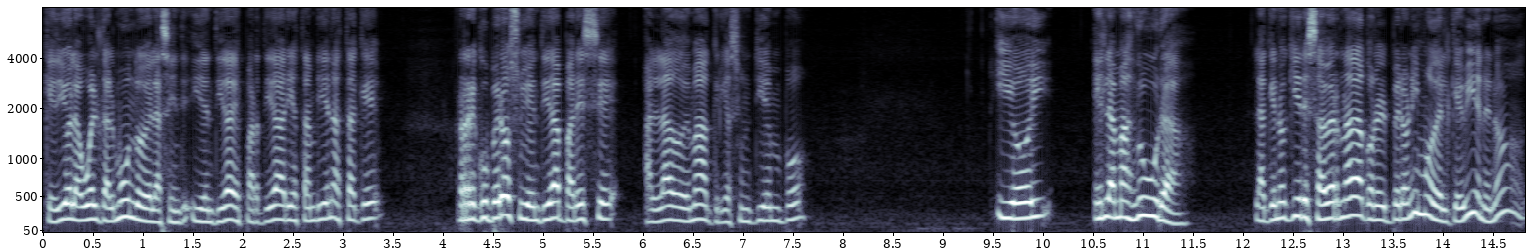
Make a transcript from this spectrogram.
que dio la vuelta al mundo de las identidades partidarias también hasta que recuperó su identidad, parece, al lado de Macri hace un tiempo. Y hoy es la más dura la que no quiere saber nada con el peronismo del que viene, ¿no?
